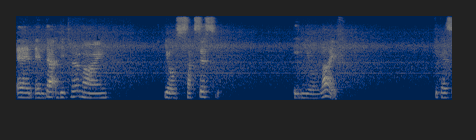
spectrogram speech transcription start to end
and and that determine your success in your life because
